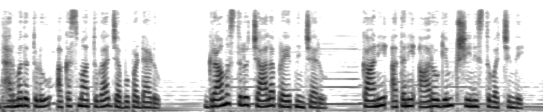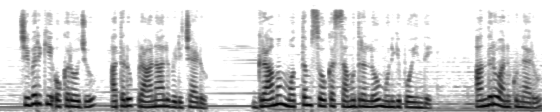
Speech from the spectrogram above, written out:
ధర్మదత్తుడు అకస్మాత్తుగా జబ్బుపడ్డాడు. గ్రామస్థులు చాలా ప్రయత్నించారు కాని అతని ఆరోగ్యం క్షీణిస్తూ వచ్చింది. చివరికి ఒకరోజు అతడు ప్రాణాలు విడిచాడు. గ్రామం మొత్తం శోక సముద్రంలో మునిగిపోయింది. అందరూ అనుకున్నారు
